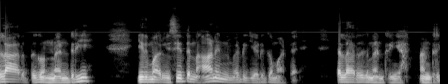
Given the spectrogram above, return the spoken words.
எல்லாத்துக்கும் நன்றி. இது மாதிரி விஷயத்த நானும் இனிமேட்டுக்கு எடுக்க மாட்டேன். எல்லாருக்கும் நன்றிங்க. நன்றி.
